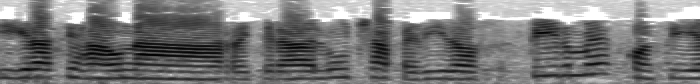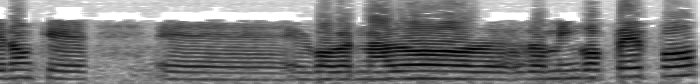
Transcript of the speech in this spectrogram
y gracias a una reiterada lucha, pedidos firmes, consiguieron que eh, el gobernador Domingo Pepo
